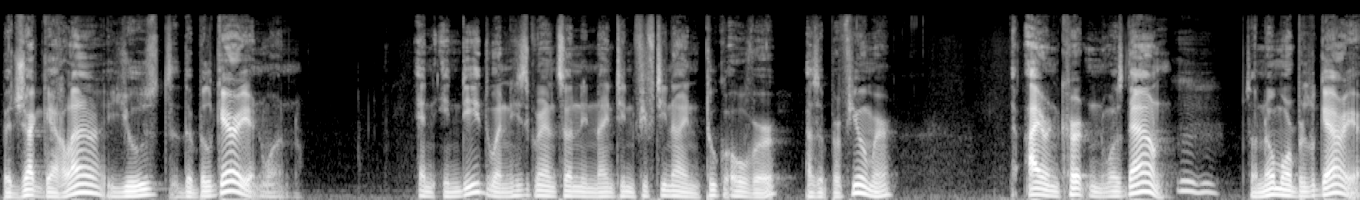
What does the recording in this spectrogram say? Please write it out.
But Jacques Guerlain used the Bulgarian one. And indeed, when his grandson in 1959 took over as a perfumer, the Iron Curtain was down. So no more Bulgaria.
